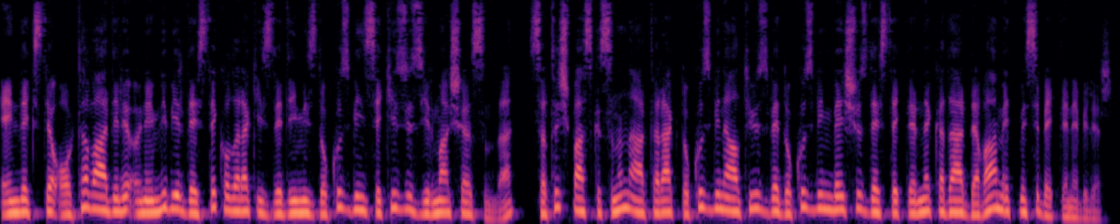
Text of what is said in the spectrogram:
Endekste orta vadeli önemli bir destek olarak izlediğimiz 9820 aşağısında, satış baskısının artarak 9600 ve 9500 desteklerine kadar devam etmesi beklenebilir.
